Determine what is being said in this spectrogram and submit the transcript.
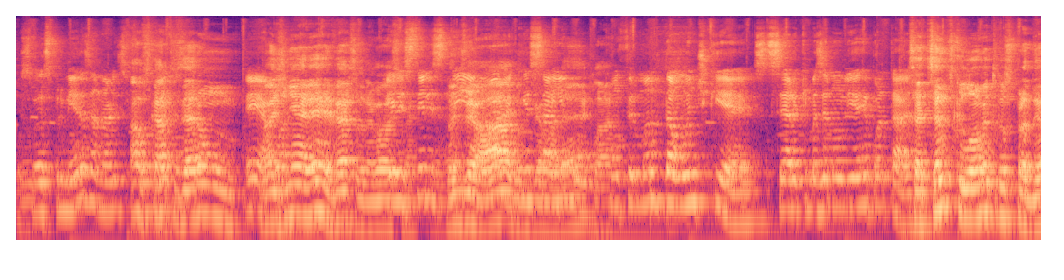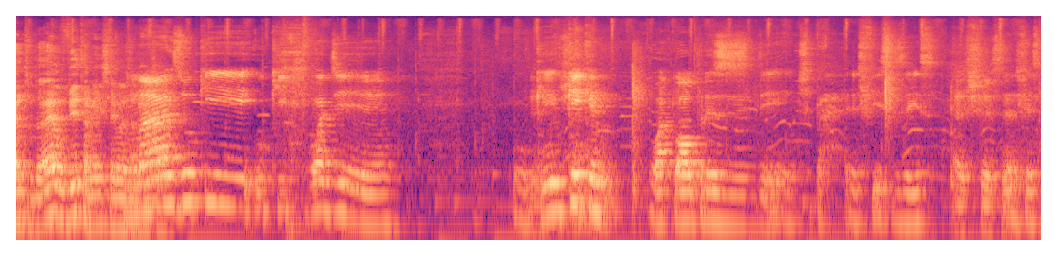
as, as primeiras análises Ah, os caras fizeram É, uma engenharia reversa do negócio. Eles, né? eles De têm que a saiu maré, claro. confirmando da onde que é. Eles disseram aqui, mas eu não li a reportagem. 700 quilômetros pra dentro. da- Ah, eu vi também isso aí menos. Mas o que, o que pode. O que, o que, que o atual presidente. É difícil dizer isso. É É difícil. difícil.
